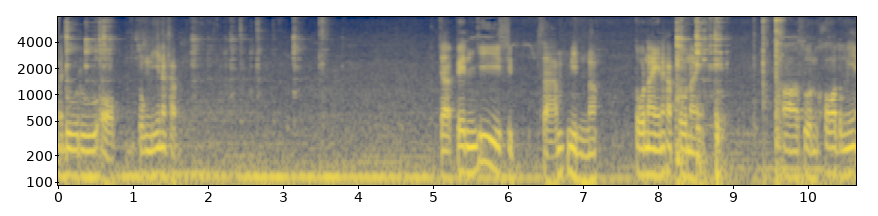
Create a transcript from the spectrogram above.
มาดูรูออกตรงนี้นะครับ จะเป็นยี่สิบสามมิลเนาะ ตัวในนะครับ ตัวใน ส่วนคอตรงนี้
